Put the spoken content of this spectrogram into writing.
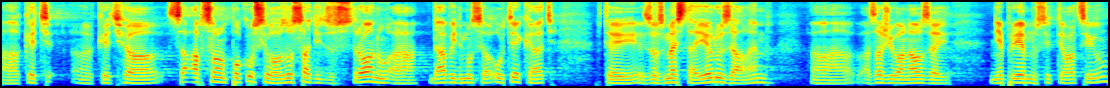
A keď, keď sa Absalom pokúsil ho zosadiť zo strónu a David musel utekať tej, zo z mesta Jeruzalem a, a zažíval naozaj nepríjemnú situáciu,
